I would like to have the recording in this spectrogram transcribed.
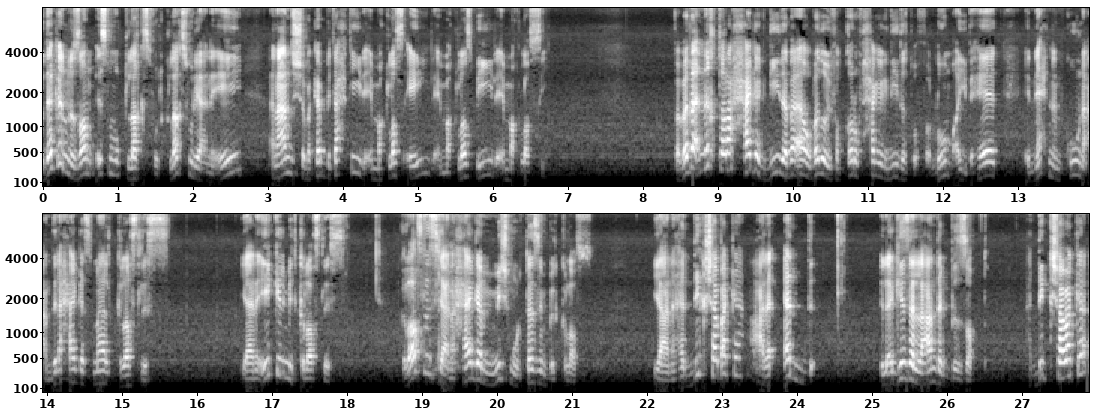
وده كان نظام اسمه classful classful يعني إيه؟ أنا عندي الشبكات بتاعتي لا إما class A لا إما class B لا إما class C. فبدأ نخترع حاجة جديدة بقى وبدأوا يفكروا في حاجة جديدة توفر لهم IP هات إن إحنا نكون عندنا حاجة اسمها ال classless يعني إيه كلمة classless classless يعني حاجة مش ملتزم بال class. يعني هديك شبكة على قد الأجهزة اللي عندك بالظبط. هديك شبكة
